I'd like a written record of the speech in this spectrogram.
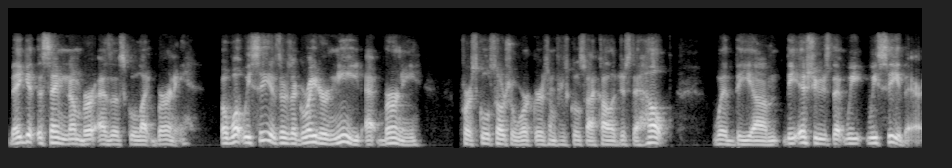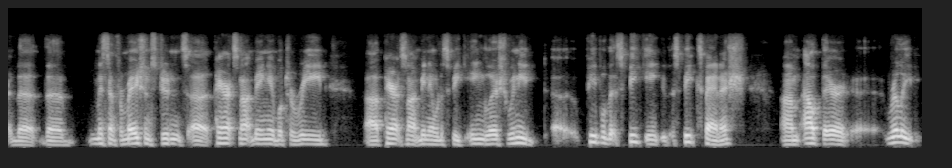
they get the same number as a school like Burney. But what we see is there's a greater need at Burney for school social workers and for school psychologists to help with the um, the issues that we we see there the the misinformation, students, uh, parents not being able to read, uh, parents not being able to speak English. We need uh, people that speak speak Spanish um, out there, uh, really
